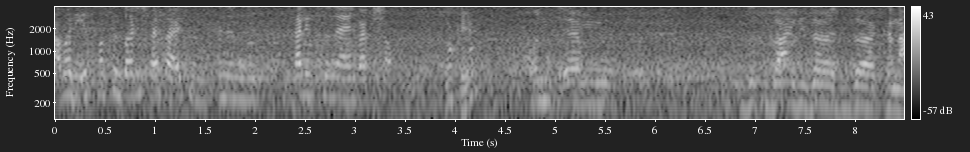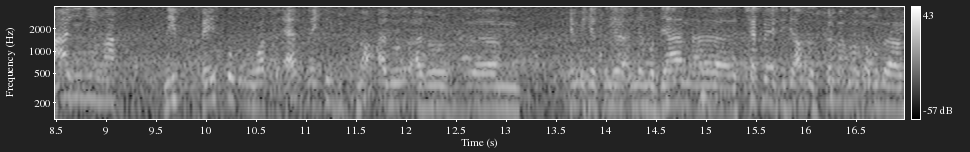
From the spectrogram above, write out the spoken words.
aber die ist trotzdem deutlich besser als in, in einem traditionellen Webshop. Okay. Und ähm, sozusagen dieser, dieser Kanal, den ihr macht, nebst Facebook und WhatsApp, welche gibt es noch? Also, also ähm, kenne mich jetzt in der, in der modernen äh, Chatwelt nicht aus. Also könnte man sowas auch über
